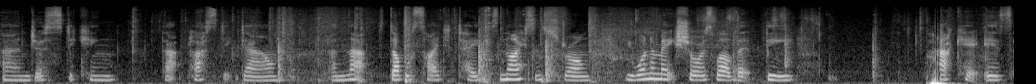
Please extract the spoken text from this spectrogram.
and just sticking that plastic down. And that double-sided tape is nice and strong. You want to make sure as well that the packet is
